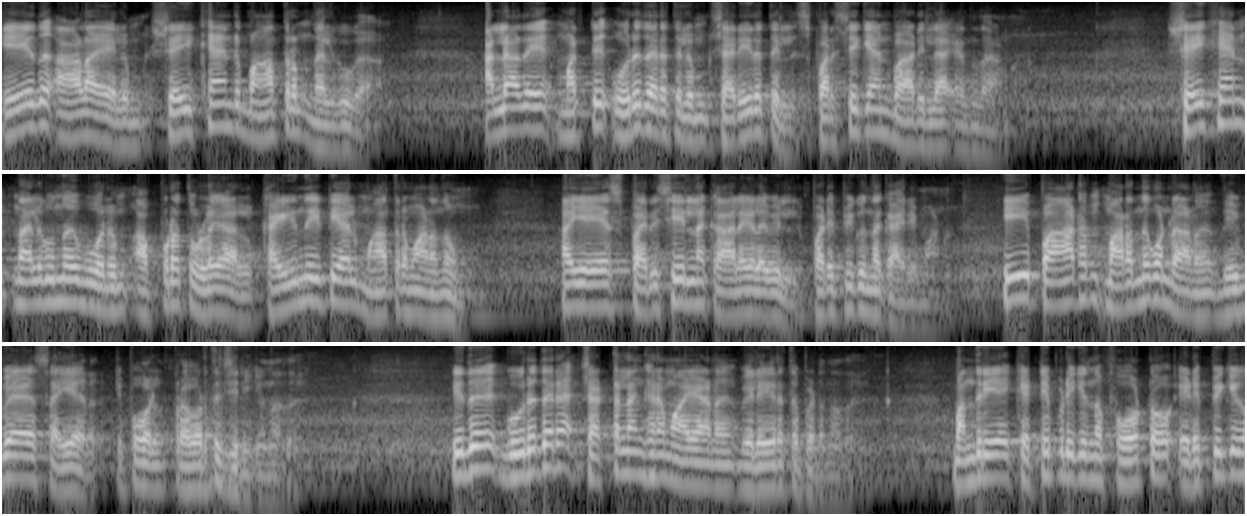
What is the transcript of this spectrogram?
ഏത് ആളായാലും ഷെയ്ക്ക് ഹാൻഡ് മാത്രം നൽകുക. അല്ലാതെ മറ്റ് ഒരു തരത്തിലും ശരീരത്തിൽ സ്പർശിക്കാൻ പാടില്ല എന്നതാണ്. ഷെയ്ക്ക് ഹാൻഡ് നൽകുന്നത് പോലും അപ്പുറത്തുള്ളയാൾ കൈനീട്ടിയാൽ മാത്രമാണെന്നും ഐ എ എസ് പരിശീലന കാലയളവിൽ പഠിപ്പിക്കുന്ന കാര്യമാണ്. ഈ പാഠം മറന്നുകൊണ്ടാണ് ദിവ്യ എസ് അയ്യർ ഇപ്പോൾ പ്രവർത്തിച്ചിരിക്കുന്നത്. ഇത് ഗുരുതര ചട്ടലംഘനമായാണ് വിലയിരുത്തപ്പെടുന്നത്. മന്ത്രിയെ കെട്ടിപ്പിടിക്കുന്ന ഫോട്ടോ എടുപ്പിക്കുക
